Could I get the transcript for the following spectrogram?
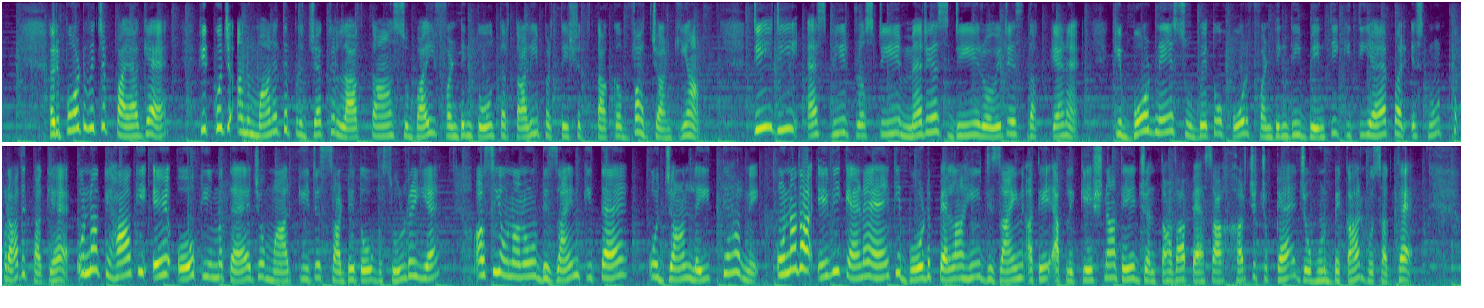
ਰਿਪੋਰਟ ਵਿੱਚ ਪਾਇਆ ਗਿਆ ਕਿ ਕੁਝ ਅਨੁਮਾਨਿਤ ਪ੍ਰੋਜੈਕਟ ਲਾਗਤਾਂ ਸੂਬਾਈ ਫੰਡਿੰਗ ਤੋਂ 43% ਤੱਕ ਵੱਧ ਜਾਣਗੀਆਂ। TDSB trustee Marius de Rovetis ਦਾ ਕਹਿਣਾ ਹੈ ਕਿ ਬੋਰਡ ਨੇ ਸੂਬੇ ਤੋਂ ਹੋਰ ਫੰਡਿੰਗ ਦੀ ਬੇਨਤੀ ਕੀਤੀ ਹੈ, ਪਰ ਇਸ ਨੂੰ ਠੁਕਰਾ ਦਿੱਤਾ ਗਿਆ ਹੈ। ਉਹਨਾਂ ਕਿਹਾ ਕਿ ਇਹ ਉਹ ਕੀਮਤ ਹੈ ਜੋ ਮਾਰਕੀਟ ਸਾਡੇ ਤੋਂ ਵਸੂਲ ਰਹੀ ਹੈ। ਅਸੀਂ ਉਹਨਾਂ ਨੂੰ ਡਿਜ਼ਾਈਨ ਕੀਤਾ ਹੈ, ਉਹ ਜਾਣ ਲਈ ਤਿਆਰ ਨੇ। ਉਹਨਾਂ ਦਾ ਇਹ ਵੀ ਕਹਿਣਾ ਹੈ ਕਿ ਬੋਰਡ ਪਹਿਲਾਂ ਹੀ ਡਿਜ਼ਾਈਨ ਅਤੇ ਐਪਲੀਕੇਸ਼ਨਾਂ ਤੇ ਜਨਤਾ ਦਾ ਪੈਸਾ ਖਰਚ ਚੁੱਕਾ ਹੈ, ਜੋ ਹੁਣ ਬੇਕਾਰ ਹੋ ਸਕਦਾ ਹੈ।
